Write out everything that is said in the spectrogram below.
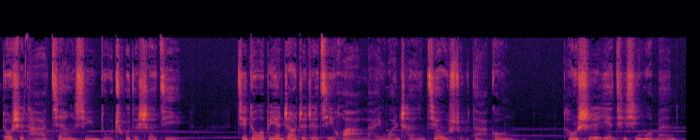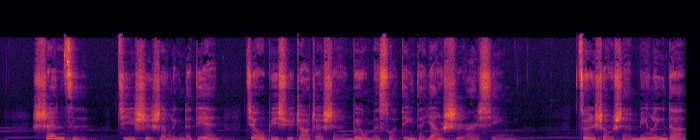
都是他匠心独出的设计，基督便照着这计划来完成救赎大功。同时也提醒我们，身子既是圣灵的殿，就必须照着神为我们所定的样式而行。遵守神命令的，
